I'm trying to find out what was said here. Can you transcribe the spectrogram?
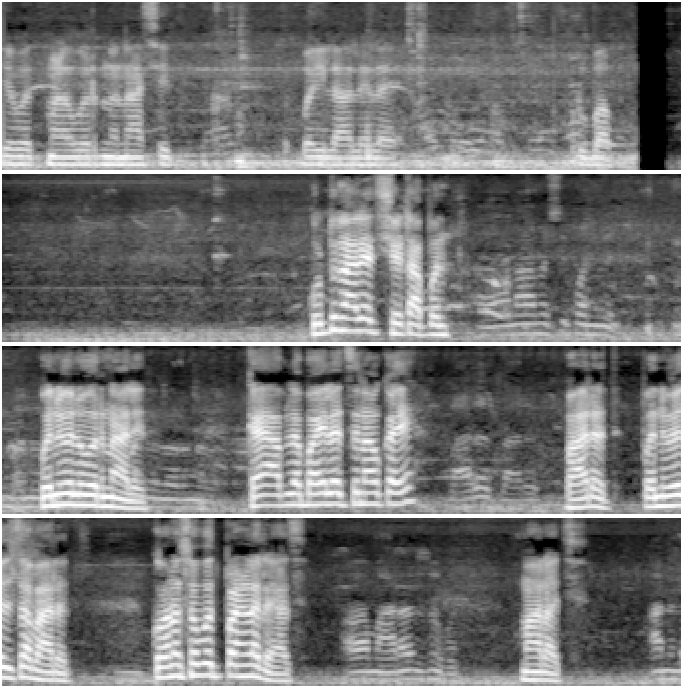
यवतमाळवरनं नाशिक बैल आलेला आहे रुबाब. कुठून आलेत शेट आपण? नानोशी पनवेल पनवेलवरनं आलेत. काय आपल्या बैलाचं नाव काय? आहे? भारत भारत भारत पनवेलचा भारत. कोणासोबत पळणार आहे आज? हा महाराज. सोबत महाराज आनंद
